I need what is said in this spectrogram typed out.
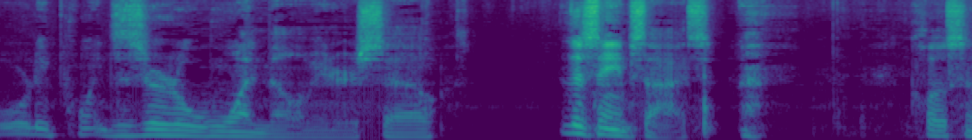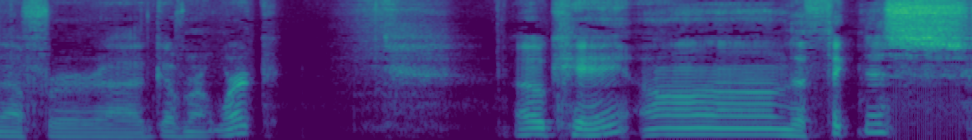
40.01 millimeters. So the same size. Close enough for uh, government work. Okay, on the thickness,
